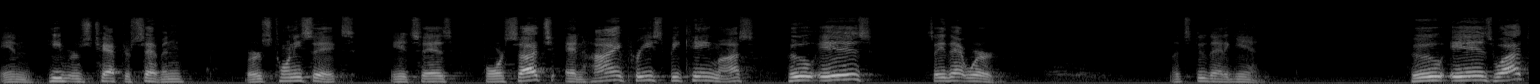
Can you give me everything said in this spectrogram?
in Hebrews chapter 7, verse 26. It says, For such an high priest became us, who is, say that word. Let's do that again. Who is what?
